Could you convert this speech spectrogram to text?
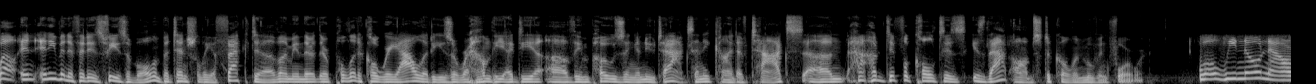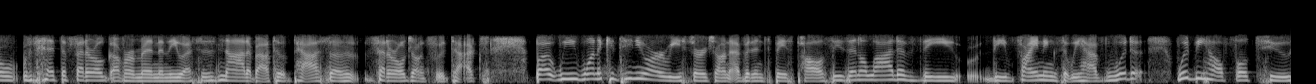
Well, and, and even if it is feasible and potentially effective, I mean, there, there are political realities around the idea of imposing a new tax, any kind of tax. Um, how, how difficult is, is that obstacle in moving forward? Well, we know now that the federal government in the U.S. is not about to pass a federal junk food tax. But we want to continue our research on evidence-based policies, and a lot of the the findings that we have would would be helpful to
